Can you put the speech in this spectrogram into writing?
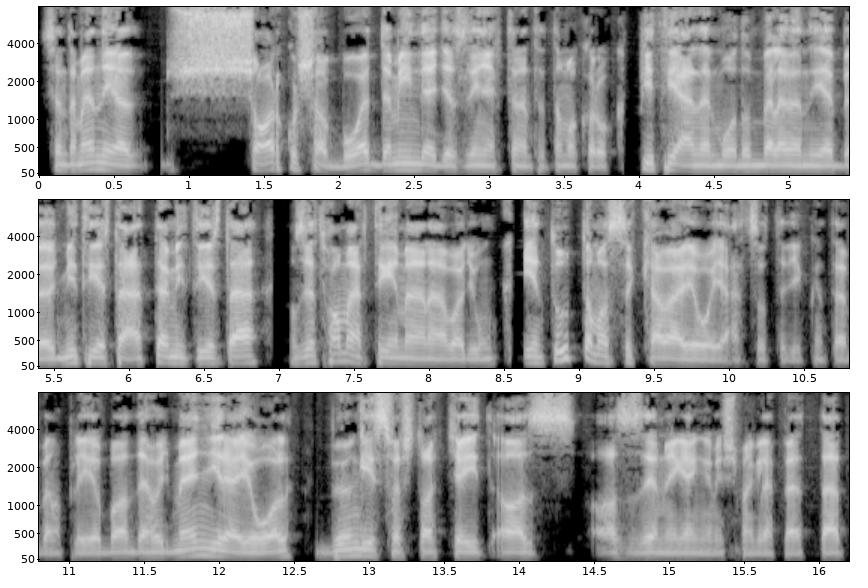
Szerintem ennél sarkosabb volt, de mindegy, ez lényegtelen, tehát nem akarok pitiáner módon belevenni ebbe, hogy mit írtál, te mit írtál. Azért, ha már témánál vagyunk, én tudtam azt, hogy Kawai jól játszott egyébként ebben a play de hogy mennyire jól böngészve statjait, az, az azért még engem is meglepett. Tehát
